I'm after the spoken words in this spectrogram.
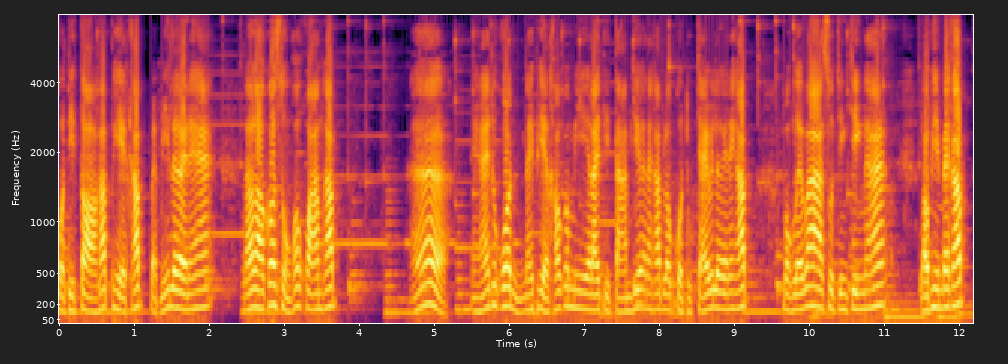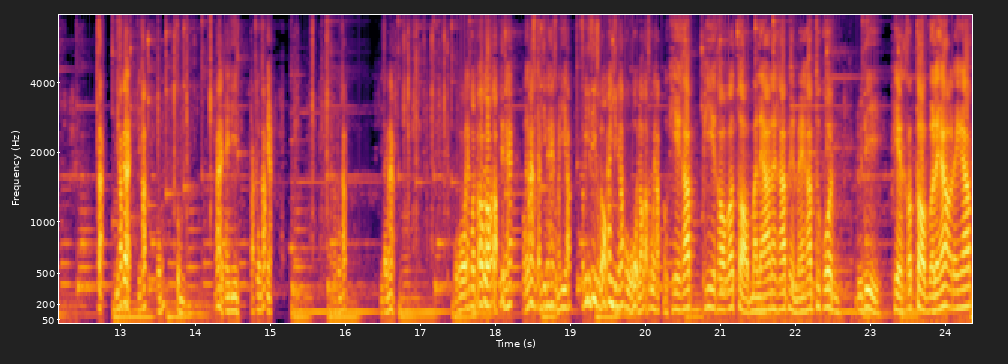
กดติดต่อครับเพจครับแบบนี้เลยนะฮะแล้วเราก็ส่งข้อความครับเออนะฮะทุกคนในเพจเขาก็มีอะไรติดตามเยอะนะครับ เรากดถูกใจไว้เลยนะครับ บอกเลยว่าสุดจริง ๆ นะฮะเราพิมพ์ไปครับสักดีครับดีครับผมสุ่มได้ดีปักธงครับเนี่ยขอบคุณครับดีใจมาก โอ้โหเอาเอาเอานะผมน่าสนใจที่ให้ดีครับมีที่สุดให้ดีครับโอ้โหเราครับโอเคครับพี่เขาก็ตอบมาแล้วนะครับ เห็นไหมครับทุกคนดูดิเพจเขาตอบมาแล้วนะครับ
